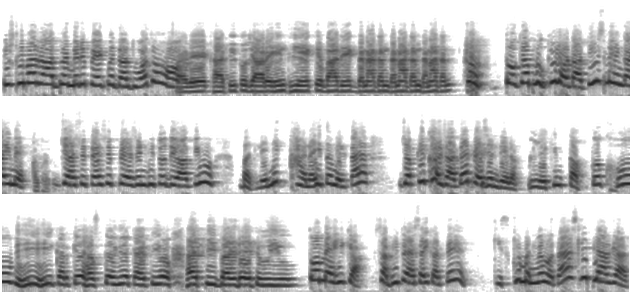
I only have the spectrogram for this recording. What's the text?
पिछली बार रात भर मेरे पेट में दर्द हुआ था हाँ। अरे खाती तो जा रही थी एक के बाद एक दनादन दनादन हाँ, तो क्या भूखी लौट आती इस महँगाई में? जैसे तैसे प्रेजेंट भी तो दे आती हूँ। बदले में खाना ही तो मिलता है। जबकि खल जाता है प्रेजेंट देना। लेकिन तब तो खूब ही ही करके हँसते हुए कहती हो हैप्पी बर्थडे टू यू तो मैं ही क्या? सभी तो ऐसा ही करते हैं? किसके मन में होता है असली प्यार व्यार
